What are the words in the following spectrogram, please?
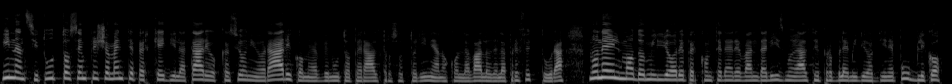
Innanzitutto semplicemente perché dilatare occasioni orari, come è avvenuto peraltro sottolineano con l'avallo della prefettura, non è il modo migliore per contenere vandalismo vandalismo e altri problemi di ordine pubblico,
